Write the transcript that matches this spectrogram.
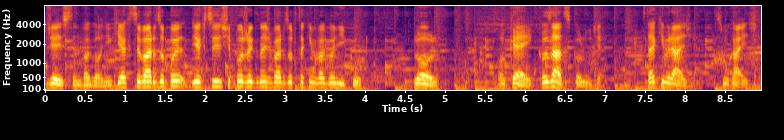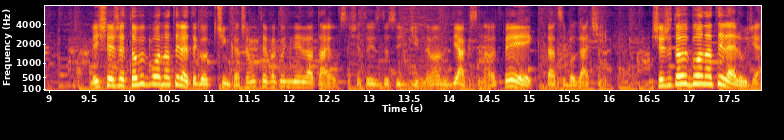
Gdzie jest ten wagonik? Ja chcę bardzo, ja chcę się pożegnać bardzo w takim wagoniku. Lol. Okej, kozacko ludzie. W takim razie, słuchajcie. Myślę, że to by było na tyle tego odcinka. Czemu te wagoniny latają? W sensie to jest dosyć dziwne. Mamy diaksy nawet. Pyk, tacy bogaci. Myślę, że to by było na tyle, ludzie.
